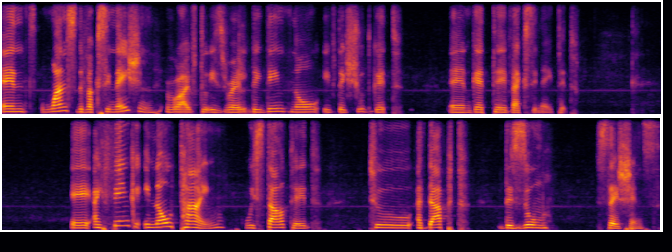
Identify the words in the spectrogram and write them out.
And once the vaccination arrived to Israel, they didn't know if they should get and get uh, vaccinated. I think in no time we started to adapt the Zoom sessions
